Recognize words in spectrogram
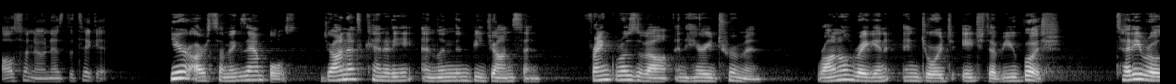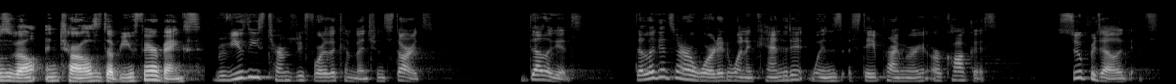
also known as the ticket. Here are some examples. John F. Kennedy and Lyndon B. Johnson, Frank Roosevelt and Harry Truman, Ronald Reagan and George H.W. Bush, Teddy Roosevelt and Charles W. Fairbanks. Review these terms before the convention starts. Delegates. Delegates are awarded when a candidate wins a state primary or caucus. Superdelegates.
